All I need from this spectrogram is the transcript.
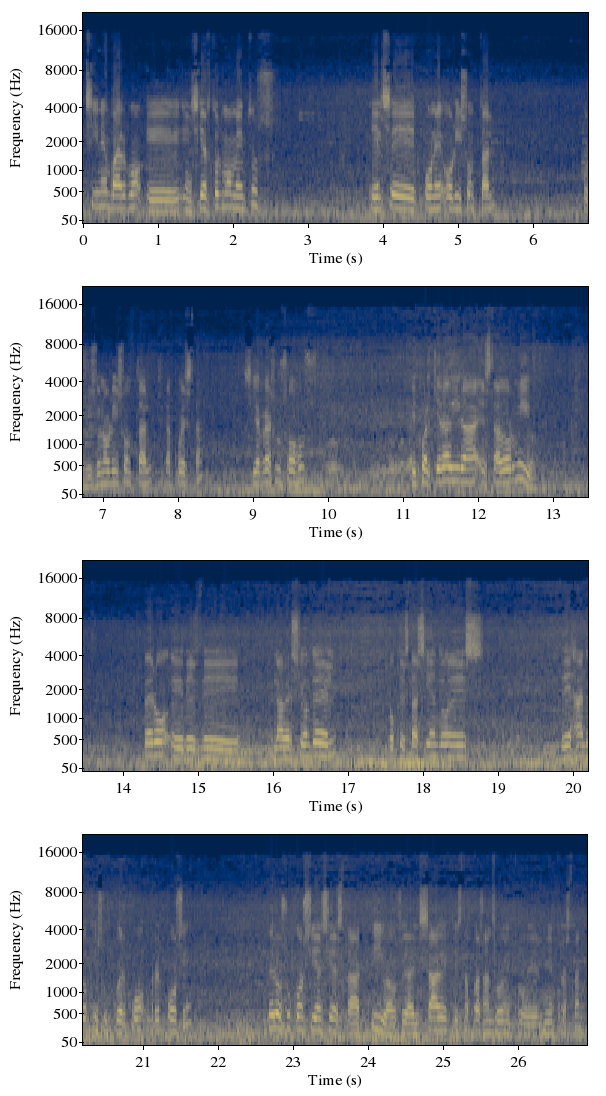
Sin embargo, eh, en ciertos momentos él se pone horizontal posición horizontal, se acuesta, cierra sus ojos y cualquiera dirá está dormido. Pero eh, desde la versión de él, lo que está haciendo es dejando que su cuerpo repose pero su conciencia está activa, o sea, él sabe qué está pasando dentro de él mientras tanto.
